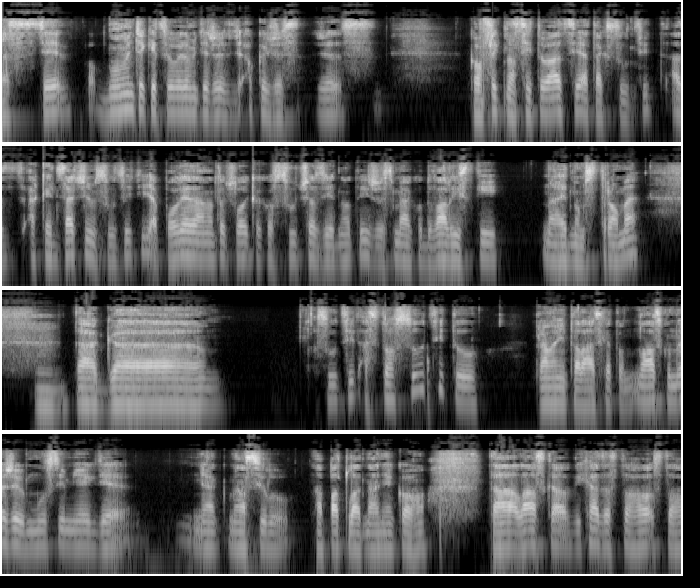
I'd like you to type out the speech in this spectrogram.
a ste v momente, keď si uvedomíte, že, okay, že, že konfliktná situácia, tak súcit. A, a keď začnem súcitiť a pohľadá na to človek ako súčasť jednoty, že sme ako dva lístky na jednom strome, mm. tak uh, súcit a z toho súcitu pramení tá láska. To lásku ne, že musím niekde nejak na silu napatlať na niekoho. Tá láska vychádza z toho, z toho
